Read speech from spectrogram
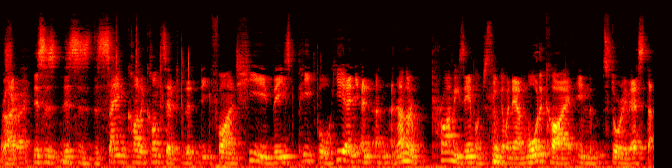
Right? right. This is this is the same kind of concept that you find here. These people here, and, and, and another prime example. I'm just thinking of now. Mordecai in the story of Esther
